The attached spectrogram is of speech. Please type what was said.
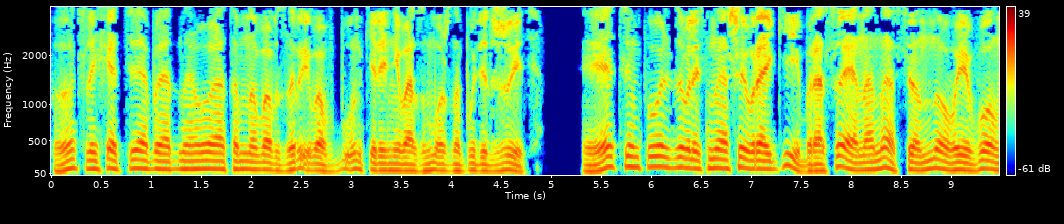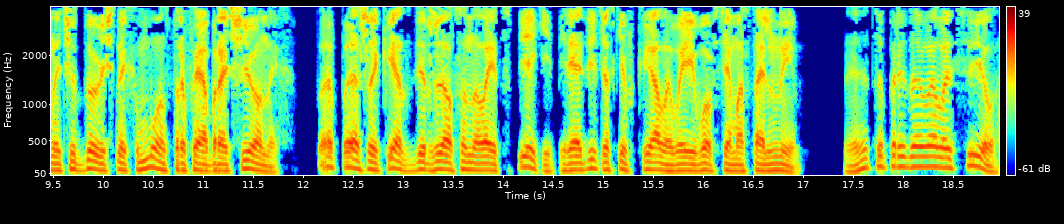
После хотя бы одного атомного взрыва в бункере невозможно будет жить. Этим пользовались наши враги, бросая на нас все новые волны чудовищных монстров и обращенных. Папаша Кэт сдержался на лайтспеке, периодически вкалывая его всем остальным. Это придавало сил,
